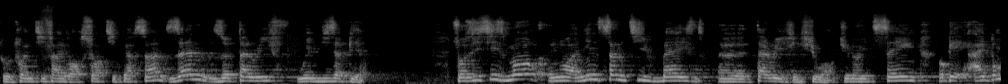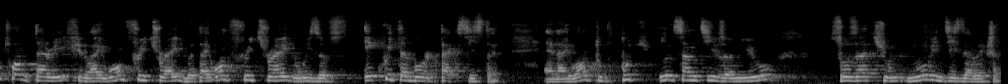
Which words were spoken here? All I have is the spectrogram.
to 25 or 30 percent, then the tariff will disappear. So this is more, you know, an incentive-based uh, tariff, if you want. You know, it's saying, okay, I don't want tariff. You know, I want free trade, but I want free trade with a equitable tax system, and I want to put incentives on you so that you move in this direction.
